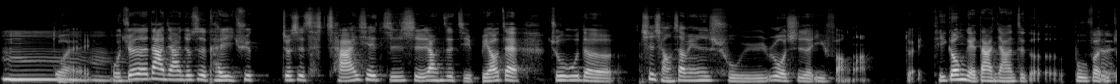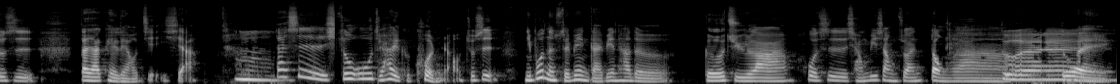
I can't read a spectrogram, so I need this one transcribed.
嗯，对，我觉得大家就是可以去就是查一些知识，让自己不要在租屋的市场上面是处于弱势的一方啊。对，提供给大家这个部分就是。大家可以了解一下，嗯，但是租屋还有一个困扰，就是你不能随便改变它的格局啦，或者是墙壁上钻洞啦。对对，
